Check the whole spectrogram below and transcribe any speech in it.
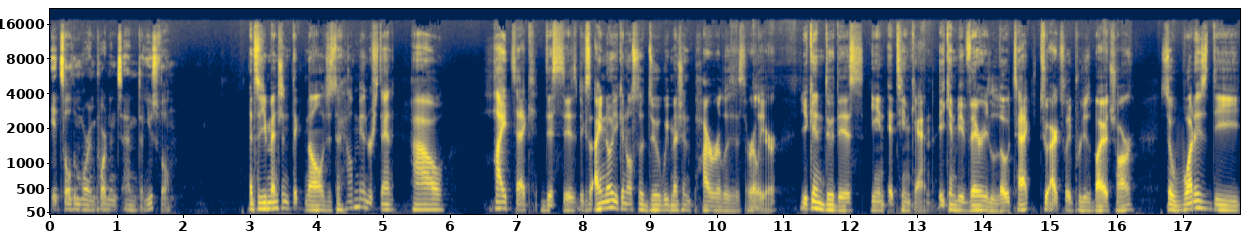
it's all the more important and useful. And so you mentioned technology. So help me understand how high tech this is because I know you can also do, we mentioned pyrolysis earlier. You can do this in a tin can. It can be very low tech to actually produce biochar. So, what is the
